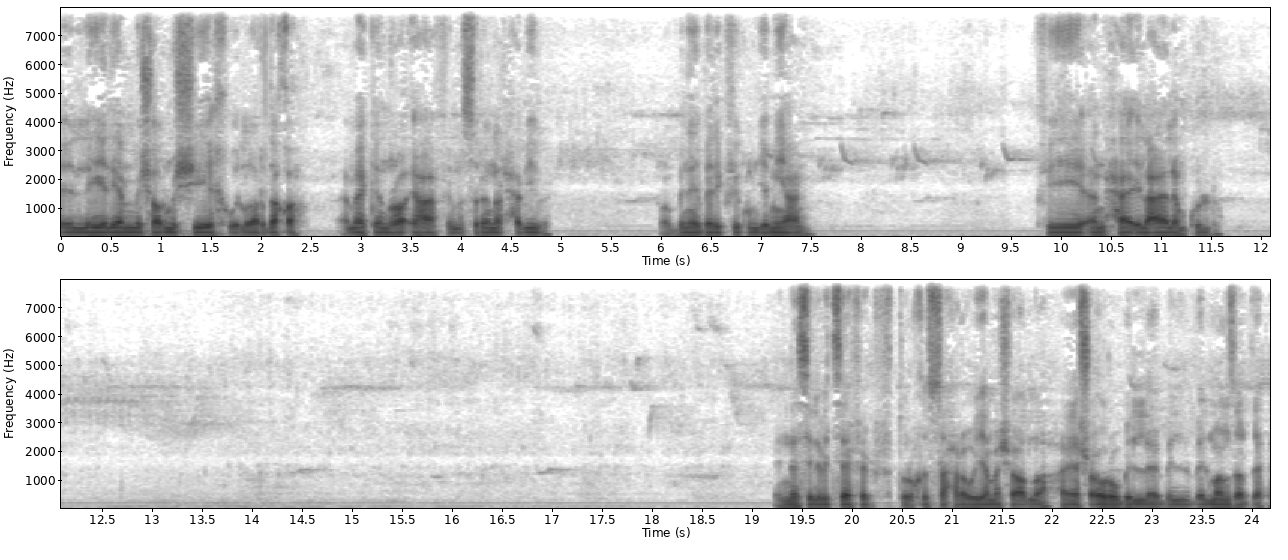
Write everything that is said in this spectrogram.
اللي هي اليم شرم الشيخ والغردقة أماكن رائعة في مصرنا الحبيبة. ربنا يبارك فيكم جميعا في أنحاء العالم كله. الناس اللي بتسافر في الطرق الصحراوية ما شاء الله هيشعروا بال... بال... بالمنظر ده.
